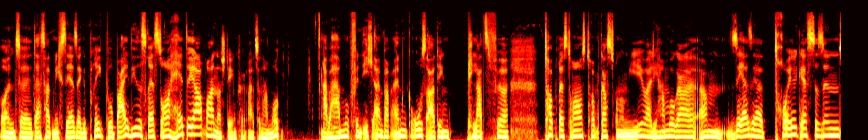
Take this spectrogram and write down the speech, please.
Und äh, das hat mich sehr, sehr geprägt. Wobei dieses Restaurant hätte ja auch woanders stehen können als in Hamburg. Aber Hamburg finde ich einfach einen großartigen Platz für Top-Restaurants, Top-Gastronomie, weil die Hamburger ähm, sehr, sehr treue Gäste sind.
